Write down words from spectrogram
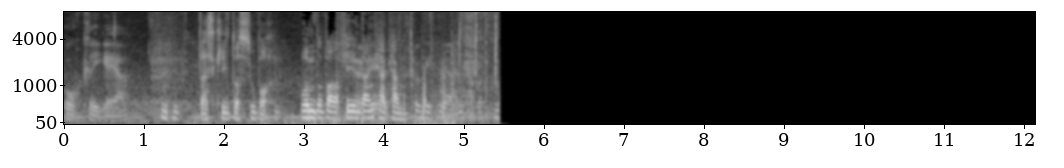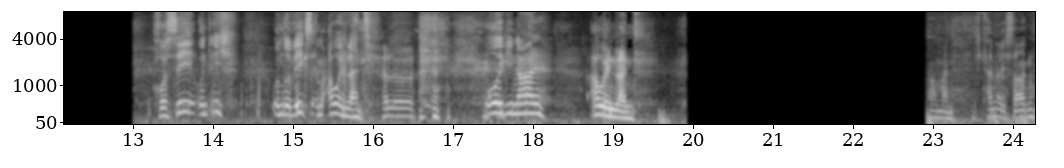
hochkriege, ja. Das klingt doch super. Wunderbar, vielen Dank, Okay, Herr Kamm. Guck ich mir an, aber José und ich unterwegs im Auenland. Hallo. Original Auenland. Oh Mann, ich kann euch sagen,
